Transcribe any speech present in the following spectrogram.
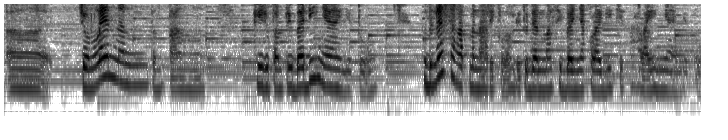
uh, John Lennon, tentang kehidupan pribadinya gitu. Sebenarnya sangat menarik loh gitu dan masih banyak lagi kisah lainnya gitu.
